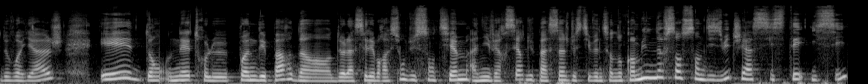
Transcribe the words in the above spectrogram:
de voyage et d'en être le point de départ de la célébration du centième anniversaire du passage de Stevenson. Donc en 1978, j'ai assisté ici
